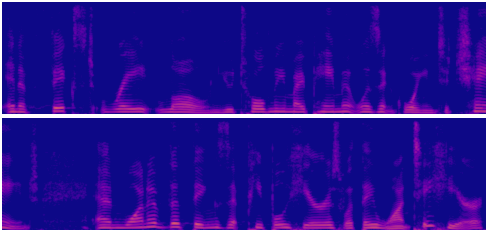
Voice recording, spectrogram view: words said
in a fixed rate loan. You told me my payment wasn't going to change. And one of the things that people hear is what they want to hear.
